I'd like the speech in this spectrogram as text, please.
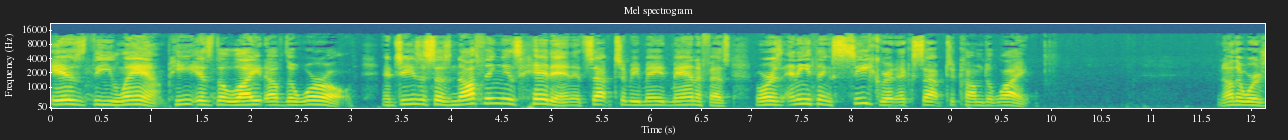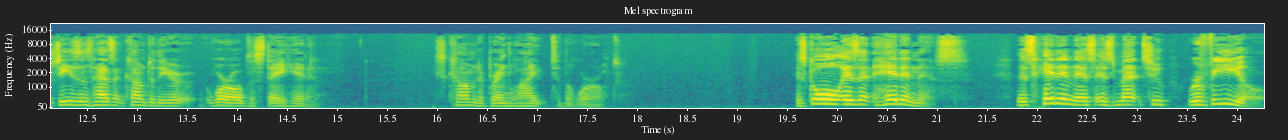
is the lamp. He is the light of the world. And Jesus says, Nothing is hidden except to be made manifest, nor is anything secret except to come to light. In other words, Jesus hasn't come to the world to stay hidden, He's come to bring light to the world. His goal isn't hiddenness. This hiddenness is meant to reveal.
